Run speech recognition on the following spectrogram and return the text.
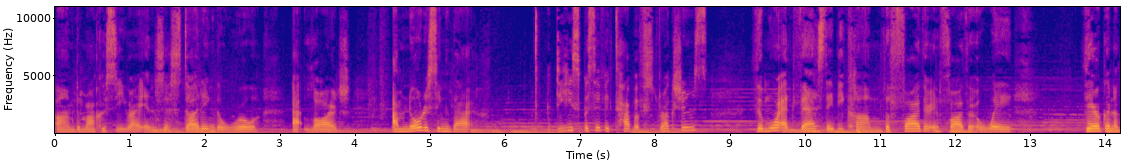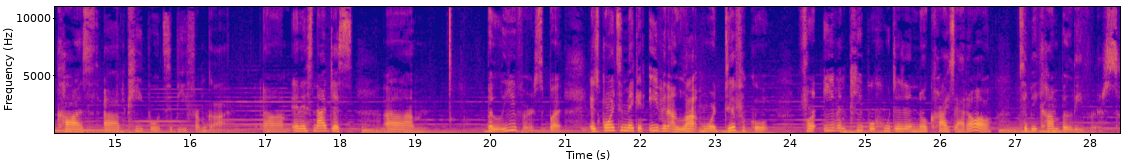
um, democracy right? And just studying the world at large i'm noticing that these specific type of structures the more advanced they become the farther and farther away they're going to cause um, people to be from god. Um, and it's not just um, believers but it's going to make it even a lot more difficult for even people who didn't know Christ at all to become believers.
